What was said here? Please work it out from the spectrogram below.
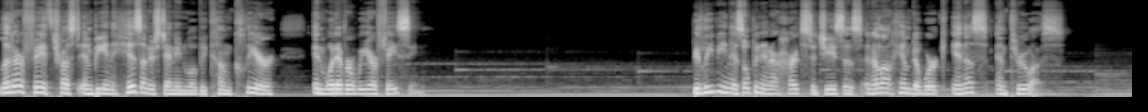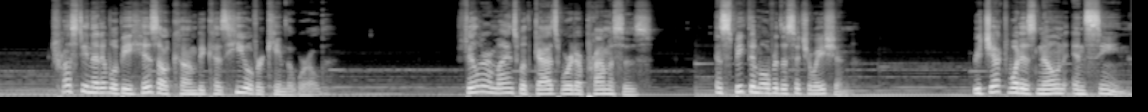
Let our faith trust and be in His understanding will become clear in whatever we are facing. Believing is opening our hearts to Jesus and allow Him to work in us and through us. Trusting that it will be His outcome because He overcame the world. Fill our minds with God's word of promises and speak them over the situation. Reject what is known and seen.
